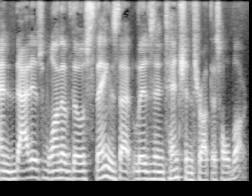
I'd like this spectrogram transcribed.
And that is one of those things that lives in tension throughout this whole book.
